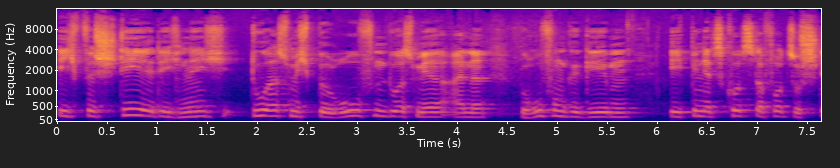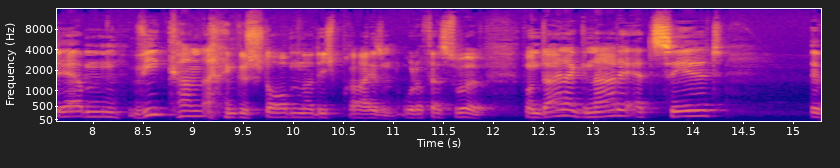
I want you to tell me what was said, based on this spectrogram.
ich verstehe dich nicht, du hast mich berufen, du hast mir eine Berufung gegeben, ich bin jetzt kurz davor zu sterben, wie kann ein Gestorbener dich preisen? Oder Vers 12, von deiner Gnade erzählt, äh,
